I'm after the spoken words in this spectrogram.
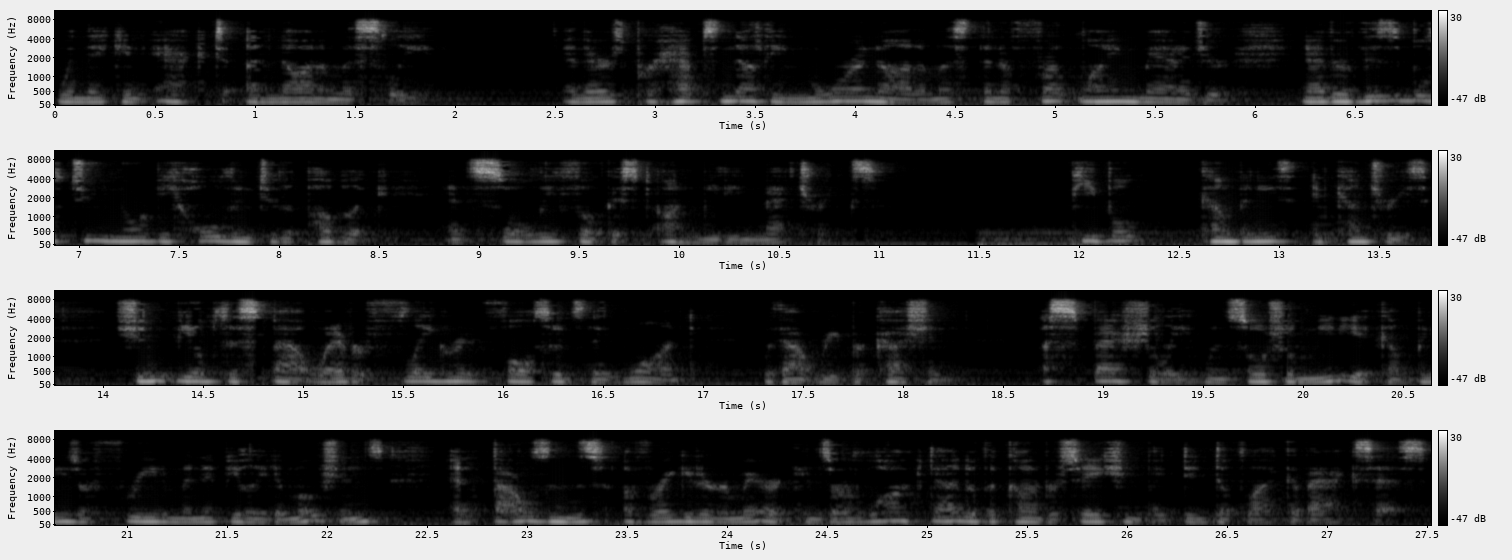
when they can act anonymously. And there is perhaps nothing more anonymous than a frontline manager, neither visible to nor beholden to the public, and solely focused on meeting metrics. People, companies, and countries shouldn't be able to spout whatever flagrant falsehoods they want without repercussion especially when social media companies are free to manipulate emotions and thousands of regular Americans are locked out of the conversation by dint of lack of access.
